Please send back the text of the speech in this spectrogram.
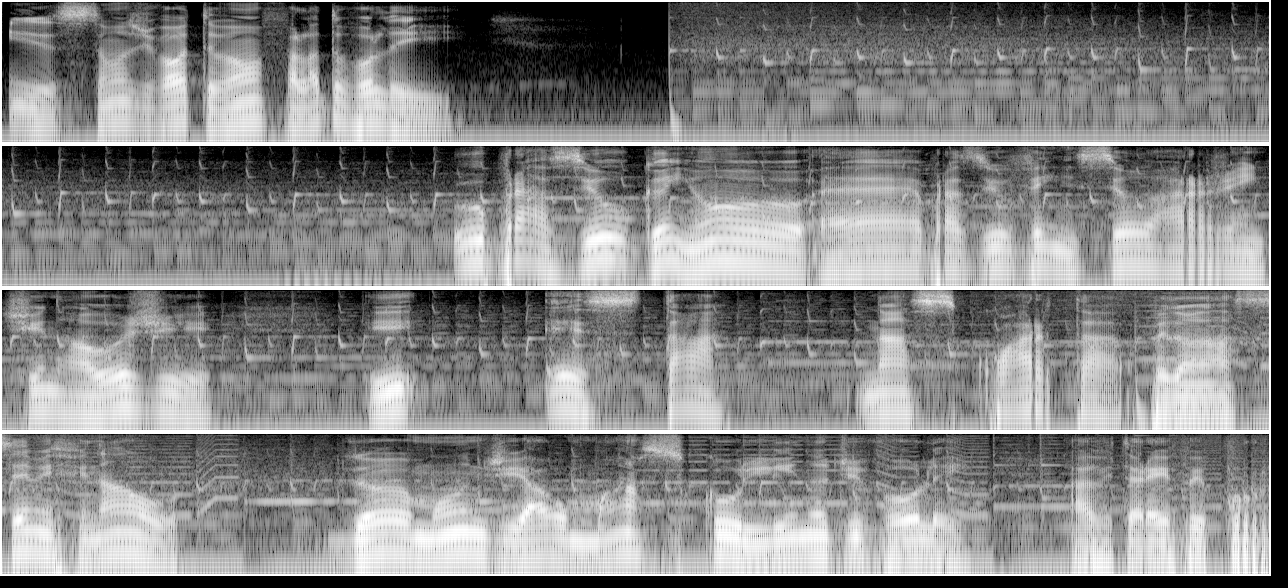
Estamos de volta e vamos falar do vôlei. O Brasil ganhou! É, o Brasil venceu a Argentina hoje e está nas quarta, perdão, na semifinal do Mundial Masculino de Vôlei. A vitória aí foi por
